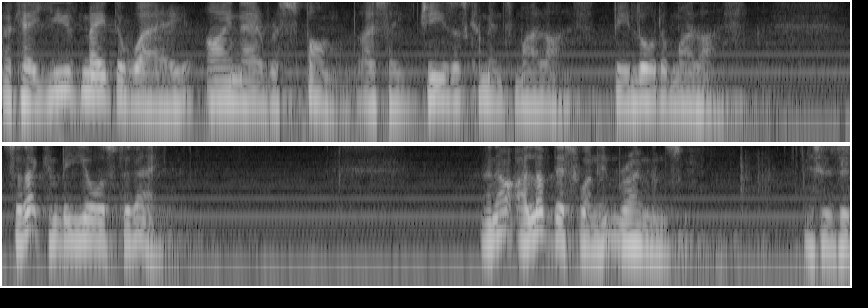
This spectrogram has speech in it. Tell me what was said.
okay, you've made the way. I now respond. I say, Jesus, come into my life. Be Lord of my life. So that can be yours today. And I love this one in Romans. This is a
